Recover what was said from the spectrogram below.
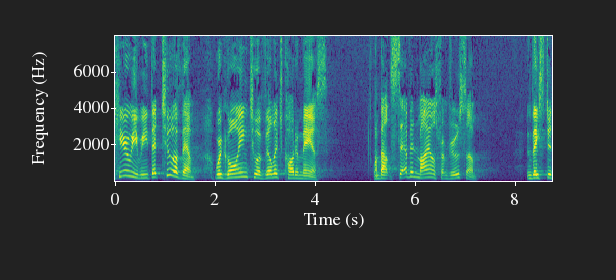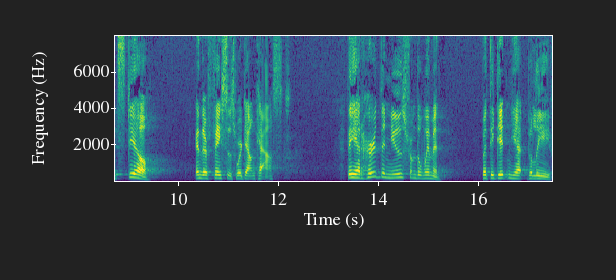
here we read that two of them were going to a village called Emmaus, about seven miles from Jerusalem. And they stood still and their faces were downcast. They had heard the news from the women, but they didn't yet believe.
